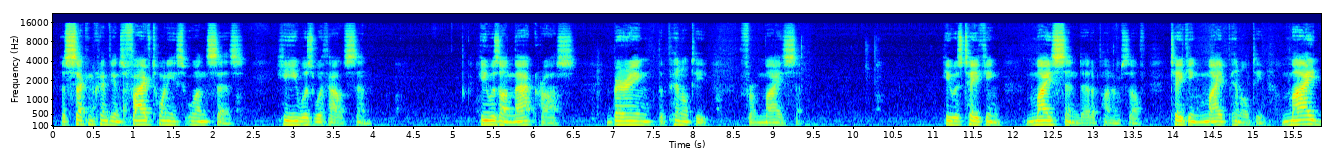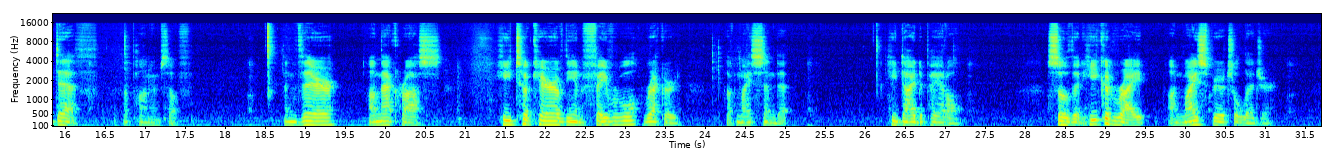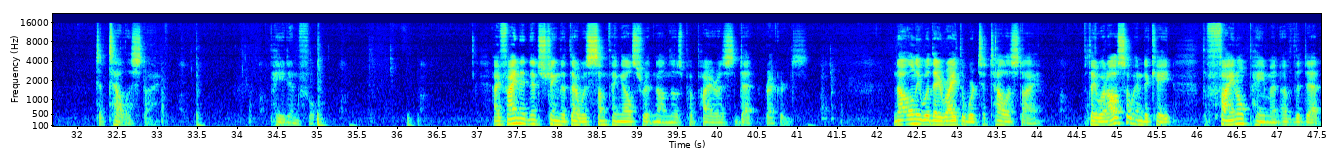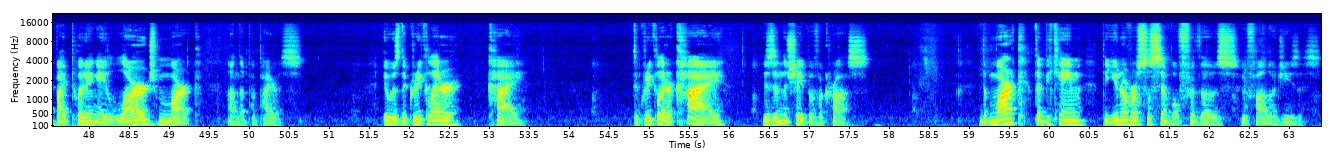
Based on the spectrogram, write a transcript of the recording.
As 2 Corinthians 5:21 says, he was without sin. He was on that cross, bearing the penalty for my sin. He was taking my sin debt upon himself, taking my penalty, my death upon himself. And there, on that cross, he took care of the unfavorable record of my sin debt. He died to pay it all, so that he could write on my spiritual ledger to tetelestai, paid in full. I find it interesting that there was something else written on those papyrus debt records. Not only would they write the word tetelestai, but they would also indicate the final payment of the debt by putting a large mark on the papyrus. It was the Greek letter chi. The Greek letter chi is in the shape of a cross. The mark that became the universal symbol for those who follow Jesus.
